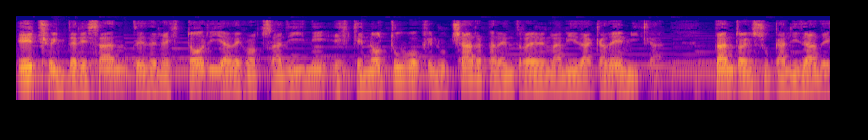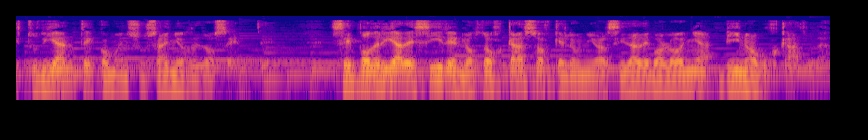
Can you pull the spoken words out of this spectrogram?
hecho interesante de la historia de Gozzadini es que no tuvo que luchar para entrar en la vida académica, tanto en su calidad de estudiante como en sus años de docente. Se podría decir en los dos casos que la Universidad de Bolonia vino a buscarla.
